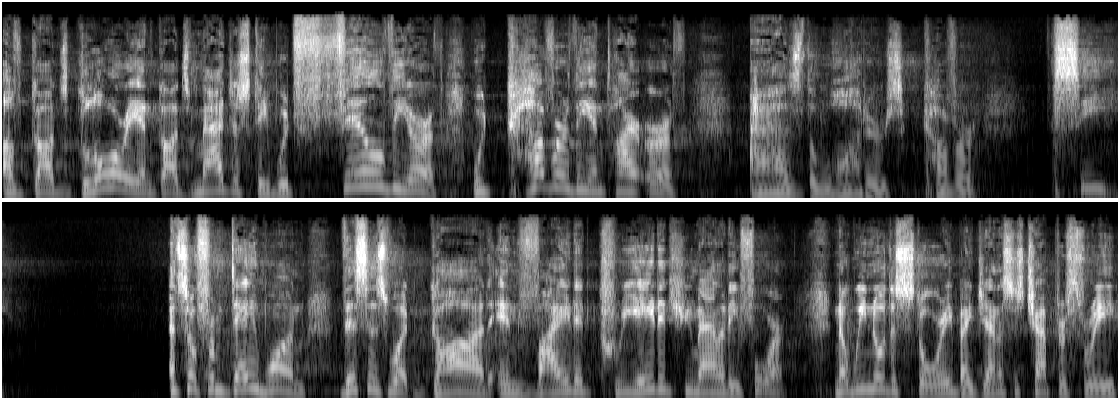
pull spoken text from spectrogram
of God's glory and God's majesty would fill the earth, would cover the entire earth as the waters cover the sea. And so from day one, this is what God invited, created humanity for. Now we know the story by Genesis chapter 3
